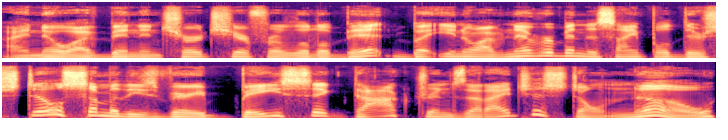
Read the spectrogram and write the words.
I know I've been in church here for a little bit, but you know, I've never been discipled. There's still some of these very basic doctrines that I just don't know.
